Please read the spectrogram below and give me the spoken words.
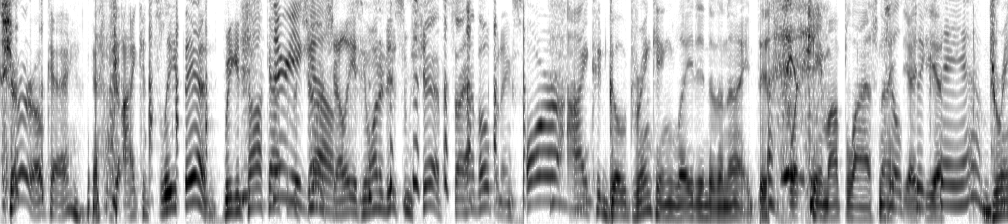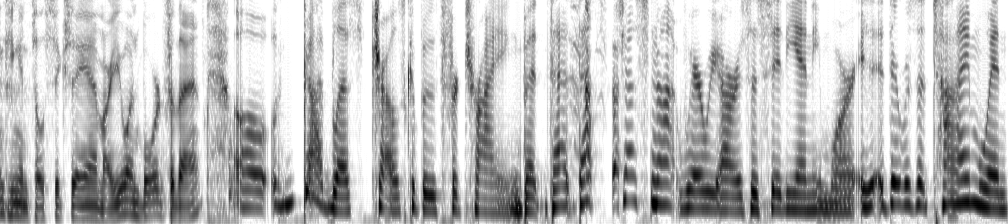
Sure. Okay. I could sleep in. we can talk after the show, go. Shelley, if you want to do some shifts. I have openings. Or I could go drinking late into the night. This is what came up last night. Till the 6 a.m.. Drinking until 6 a.m. Are you on board for that? oh, God bless Charles Caboth for trying, but that that's just not where we are as a city anymore. It, there was a time when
